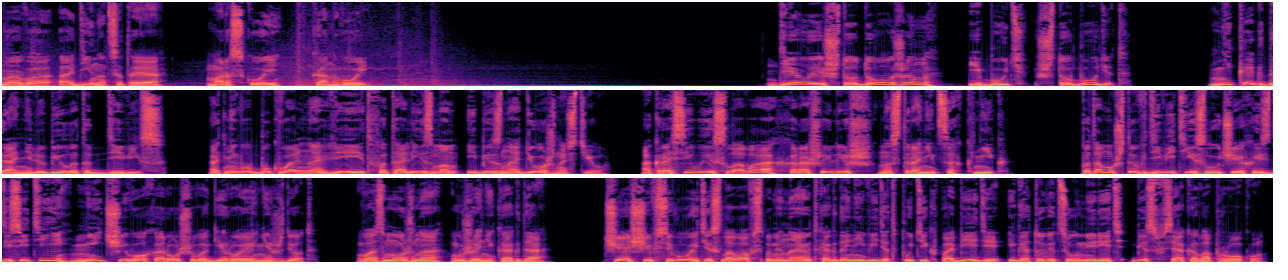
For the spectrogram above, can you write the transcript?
Глава 11. Морской конвой. Делай, что должен, и будь, что будет. Никогда не любил этот девиз. От него буквально веет фатализмом и безнадежностью, а красивые слова хороши лишь на страницах книг. Потому что в девяти случаях из десяти ничего хорошего героя не ждет. Возможно, уже никогда. Чаще всего эти слова вспоминают, когда не видят пути к победе и готовятся умереть без всякого проку.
